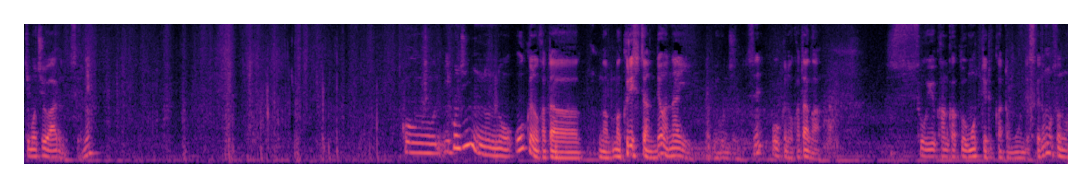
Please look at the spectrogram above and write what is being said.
気持ちはあるんですよね。こう日本人の多くの方が、まあ、クリスチャンではない日本人ですね多くの方がそういう感覚を持ってるかと思うんですけどもその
